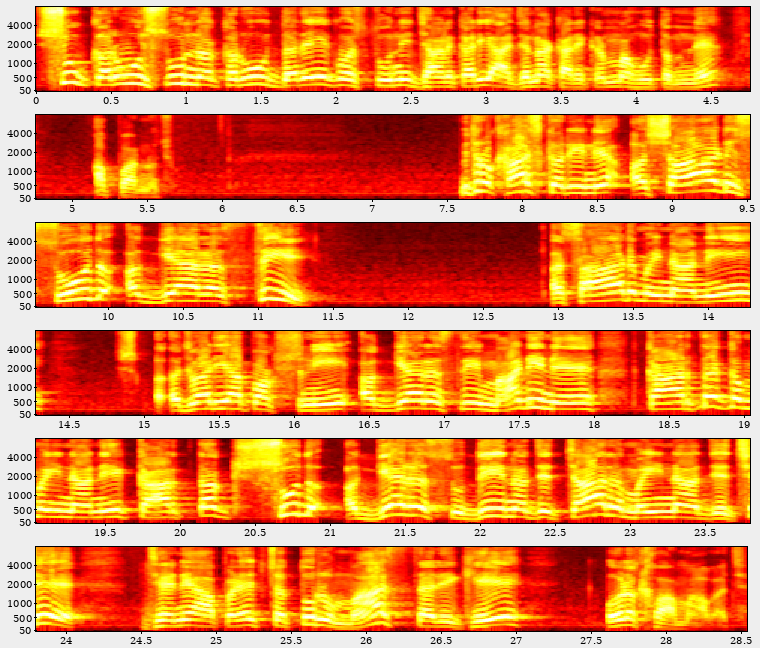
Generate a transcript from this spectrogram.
શું કરવું, શું ન કરવું? દરેક વસ્તુની જાણકારી આજના કાર્યક્રમમાં હું તમને આપવાનો છું. મિત્રો, ખાસ કરીને અષાઢ સુદ અગિયારસથી અષાઢ મહિનાની અજવાળિયા પક્ષની અગિયારસથી માંડીને કારતક મહિનાની કારતક સુદ અગિયારસ સુધીના જે ચાર મહિના જે છે, જેને આપણે ચતુર્માસ તરીકે ઓળખવામાં આવે છે.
